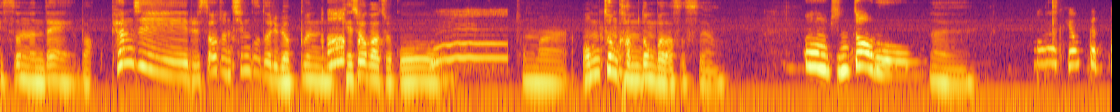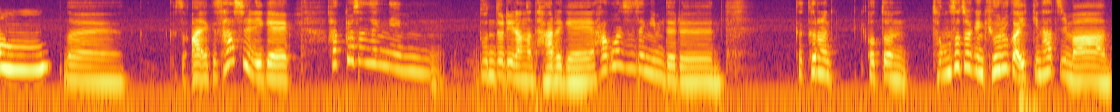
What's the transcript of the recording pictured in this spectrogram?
있었는데 막 편지를 써준 친구들이 몇 분 계셔가지고 정말 엄청 감동받았었어요. 응, 진짜로. 네. 너무 귀엽겠다. 네. 그래서 아 이게 사실 이게 학교 선생님 분들이랑은 다르게 학원 선생님들은 그러니까 그런 어떤 정서적인 교류가 있긴 하지만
